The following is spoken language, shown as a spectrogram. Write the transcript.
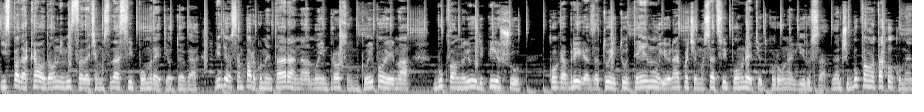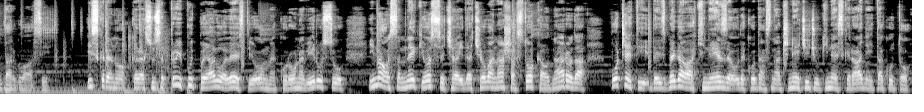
ispada kao da oni misle da ćemo sada svi pomreti od toga. Video sam par komentara na mojim prošlim klipovima, bukvalno ljudi pišu koga briga za tu i tu temu i onako ćemo sad svi pomreti od koronavirusa. Znači bukvalno tako komentar glasi. Iskreno, kada su se prvi put pojavile vesti o ovome koronavirusu, imao sam neki osjećaj da će ova naša stoka od naroda početi da izbjegava kineze ovdje kod nas, znači neće ići u kineske radnje i tako to.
